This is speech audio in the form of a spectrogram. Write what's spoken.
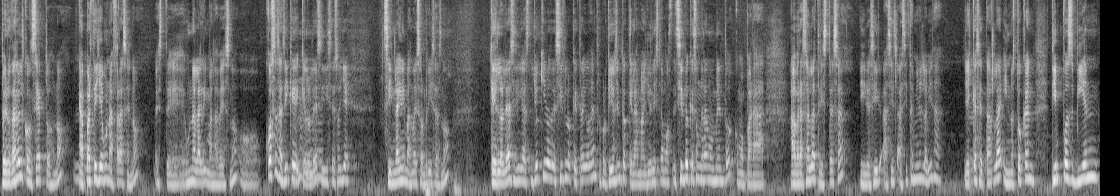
Pero darle el concepto, ¿no? Aparte lleva una frase, ¿no? este, una lágrima a la vez, ¿no? O cosas así que, lo lees y dices, oye, sin lágrimas no hay sonrisas, ¿no? Que lo leas y digas, yo quiero decir lo que traigo dentro, porque yo siento que la mayoría estamos, siento que es un gran momento como para abrazar la tristeza y decir, así, así también es la vida. Y hay que aceptarla y nos tocan tiempos bien,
